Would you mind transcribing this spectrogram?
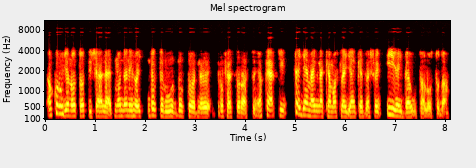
akkor ugyanott ott is el lehet mondani, hogy doktor úr, doktornő, professzor asszony, akárki, tegye meg nekem, azt legyen kedves, hogy írj egy beutalót oda.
